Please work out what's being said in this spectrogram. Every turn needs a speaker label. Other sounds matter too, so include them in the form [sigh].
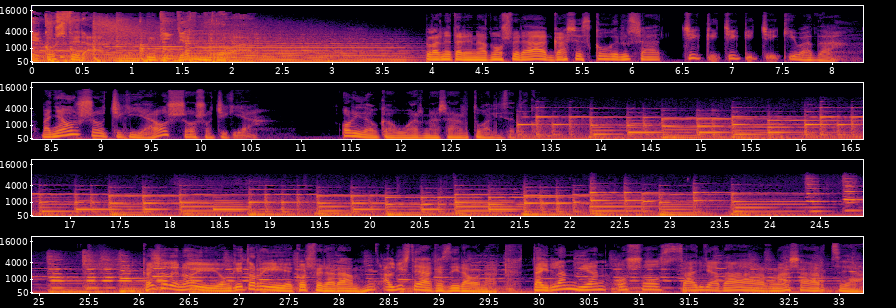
Speaker 1: Ekosfera, Guillermo Roa.
Speaker 2: Planetaren atmosfera gasezko geruza txiki txiki txiki bat da. Baina oso txikia, oso oso txikia. Hori daukagu arnasa hartu alizateko. Kaixo denoi, ongitorri ekosferara, albisteak ez dira onak. Tailandian oso zaila da arnasa hartzea.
